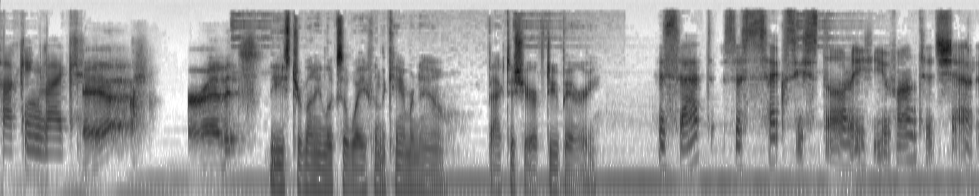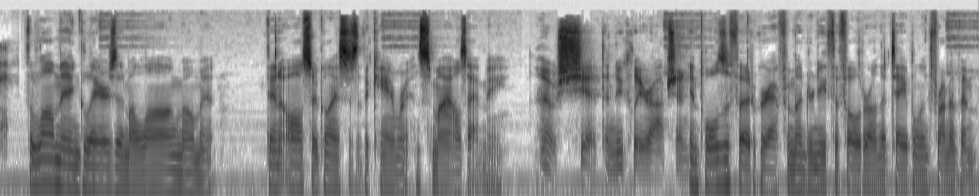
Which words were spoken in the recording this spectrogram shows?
Fucking like. Yeah, rabbits. The Easter Bunny looks away from the camera now, back to Sheriff Dewberry. Is that the sexy story you wanted, Sheriff? The lawman glares at him a long moment, then also glances at the camera and smiles at me. Oh shit, the nuclear option. And pulls a photograph from underneath the folder on the table in front of him.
